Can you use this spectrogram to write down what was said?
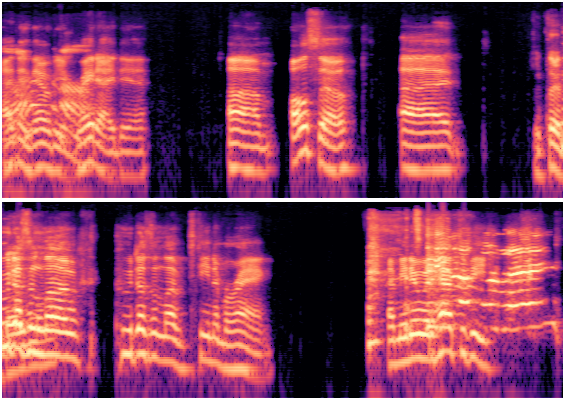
I think that would be a great idea. Um, also, uh, You put a who doesn't in it? love who doesn't love Tina Meringue? I mean, it would have to be Meringue?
